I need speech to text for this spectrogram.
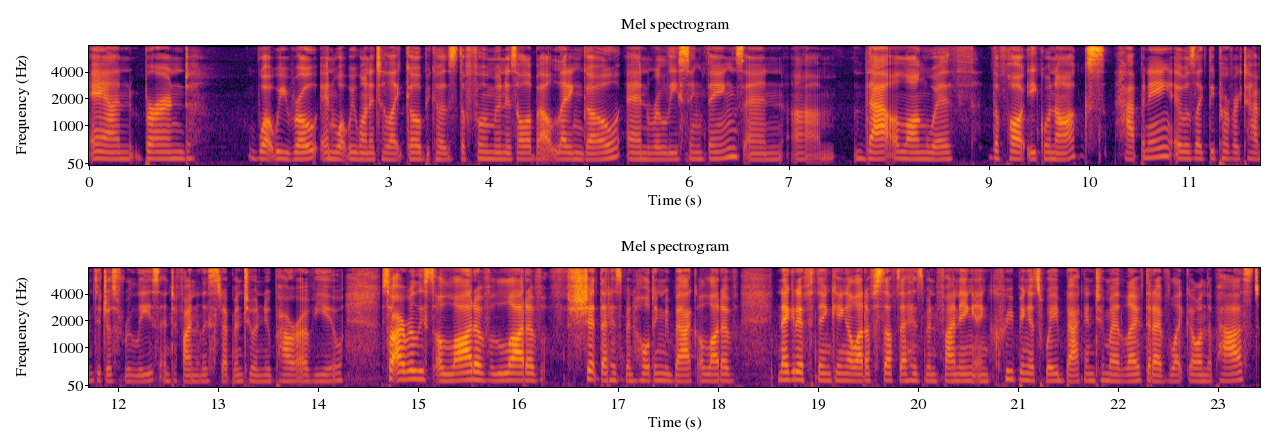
and burned what we wrote and what we wanted to let go because the full moon is all about letting go and releasing things and um, that along with the fall equinox happening it was like the perfect time to just release and to finally step into a new power of you. So i released a lot of lot of shit that has been holding me back a lot of negative thinking a lot of stuff that has been finding and creeping its way back into my life that i've let go in the past.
